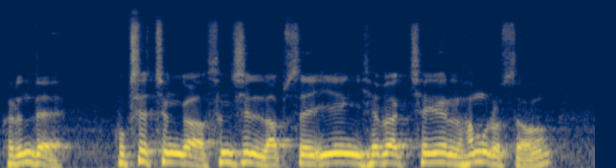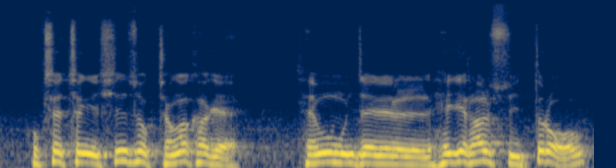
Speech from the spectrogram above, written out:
그런데 국세청과 성실 납세 이행 협약 체결을 함으로써 국세청이 신속 정확하게 세무 문제를 해결할 수 있도록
